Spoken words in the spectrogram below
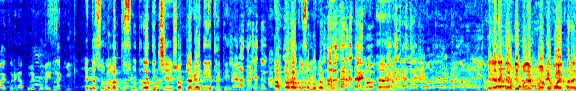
নয় করি না বুলেট বোমা এগুলা কি? এটা স্লোগান তো শ্রোতারা দিচ্ছে সব জায়গায় দিয়ে থাকে। দেখ আপনারাও তো স্লোগান হ্যাঁ। এখানে কেউ কি বলে তোমাকে ভয় করে?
